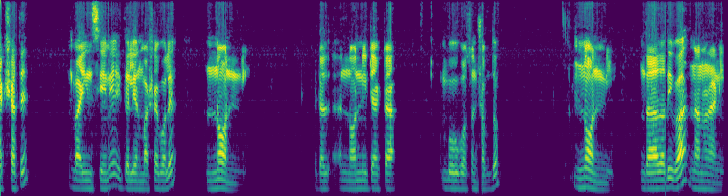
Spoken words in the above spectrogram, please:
একসাথে বা ইনসিএমে ইতালিয়ান ভাষায় বলে নন্নি। এটা নন্নিটা একটা বহু বচন শব্দ। নন্নি দাদা দাদি বা নানা নানি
